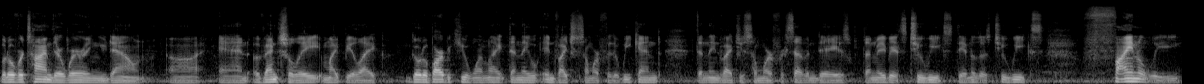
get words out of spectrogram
but over time they're wearing you down, uh, and eventually it might be like go to barbecue one night, then they invite you somewhere for the weekend, then they invite you somewhere for seven days, then maybe it's two weeks. At the end of those two weeks, finally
